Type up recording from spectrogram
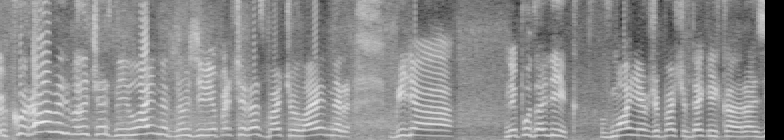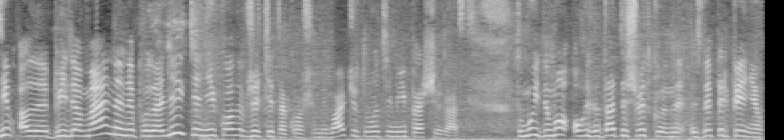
корабель величезний лайнер, друзі. Я перший раз бачу лайнер біля неподалік. В морі я вже бачив декілька разів, але біля мене неподалік я ніколи в житті також не бачу, тому це мій перший раз. Тому йдемо оглядати швидко з нетерпінням.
